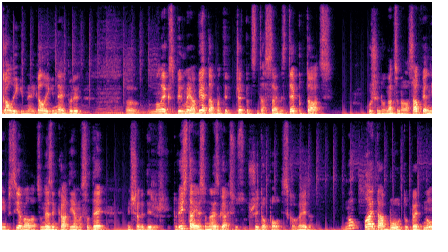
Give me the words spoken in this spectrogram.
Galīgi nē, galīgi nē. Tur ir, man liekas, pirmajā vietā pat ir 14. saimnes deputāts kurš ir no Nacionālās apvienības ievēlēts un nezinu kāda iemesla dēļ, viņš tagad ir tur izstājies un aizgājis uz šito politisko veidu. Nu, lai tā būtu, bet nu,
